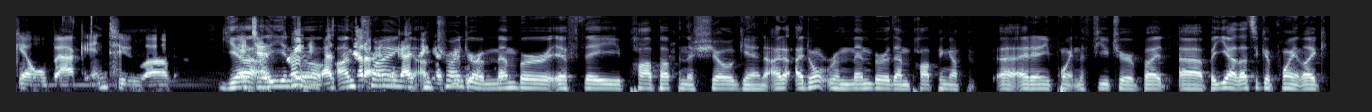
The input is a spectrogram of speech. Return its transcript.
go back into. Um, Yeah, into I, you know, I'm Jedi. Trying. I'm trying to remember if they pop up in the show again. I, I don't remember them popping up uh, at any point in the future, but uh, but yeah, that's a good point. Like,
